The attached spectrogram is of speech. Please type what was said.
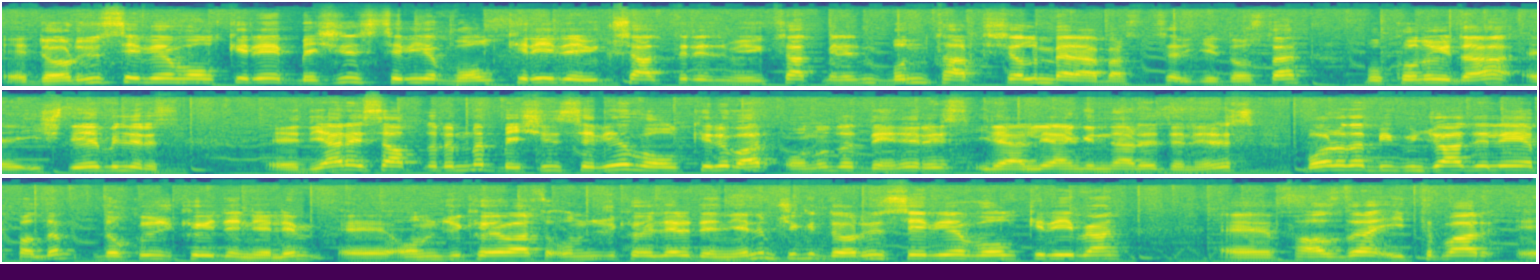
E, 4. seviye Valkyrie, 5. seviye Valkyrie'yi de yükseltiriz mi, yükseltmeliyiz mi? Bunu tartışalım beraber sevgili dostlar. Bu konuyu da e, işleyebiliriz. E, diğer hesaplarımda 5. seviye Valkyrie var. Onu da deneriz. İlerleyen günlerde deneriz. Bu arada bir mücadele yapalım. 9. köyü deneyelim. E, 10. köy varsa 10. köyleri deneyelim. Çünkü 4. seviye Valkyrie'yi ben e, fazla itibar e,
